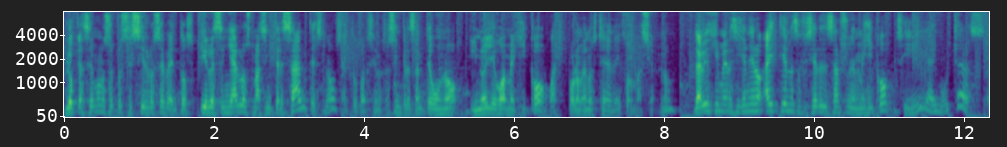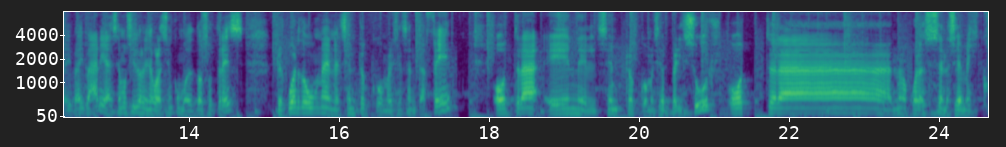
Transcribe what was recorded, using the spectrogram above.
Lo que hacemos nosotros es ir a los eventos y reseñar los más interesantes, ¿no? O sea, pues, bueno, si nos hace interesante uno y no llegó a México, bueno, por lo menos tienen la información, ¿no? David Jiménez, ingeniero, ¿hay tiendas oficiales de Samsung en México? Sí, hay muchas, hay, hay varias. Hemos ido a la inauguración como de dos o tres. Recuerdo una en el Centro Comercial Santa Fe, otra en el Centro Comercial Perisur, otra, no me acuerdo, eso es en la Ciudad de México.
